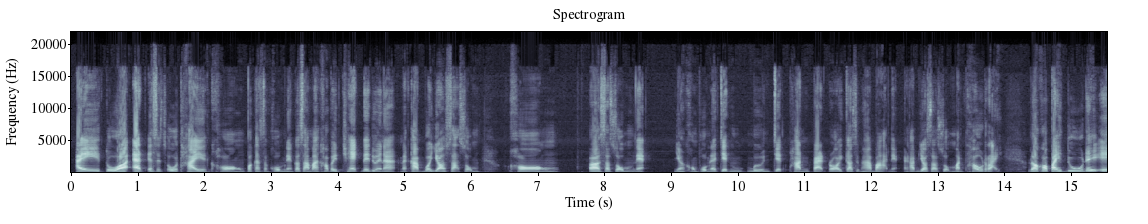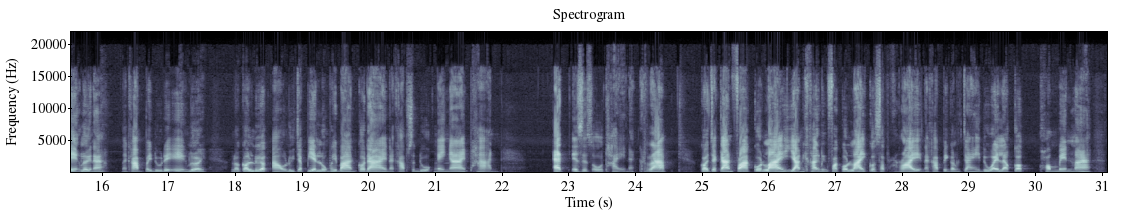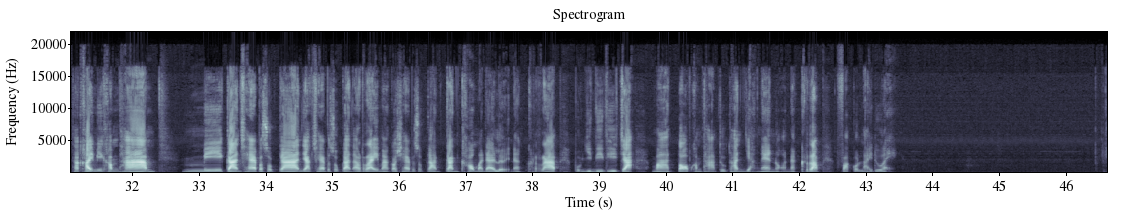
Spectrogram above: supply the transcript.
ไอตัว ad SSO ไทยของประกันสังคมเนี่ย ก็สามารถเข้าไปเช็คได้ด้วยนะนะครับ ว่ายอดสะสมของอสะสมเนี่ย อย่างของผมเนี่ยเจ็ดหมื่นเจ็ดพันแปดร้อยเก้าสิบห้าบาทเนี่ยนะครับ ยอดสะสมมันเท่าไหร่ เราก็ไปดูได้เองเลยนะนะครับ ไปดูได้เองเลย แล้วก็เลือกเอาหรือจะเปลี่ยนโรงพยาบาลก็ได้นะครับ สะดวกง่ายๆผ่าน @sso ไทยนะครับก่อนจากการฝากกดไลค์ย้ำอีกครั้งหนึ่งฝากกดไลค์กด subscribe นะครับ เป็นกำลังใจให้ด้วยแล้วก็ คอมเมนต์มา ถ้าใครมีคำถาม มีการแชร์ประสบการณ์ อยากแชร์ประสบการณ์อะไรมาก็แชร์ประสบการณ์กันเข้ามาได้เลยนะครับ ผมยินดีที่จะมาตอบคำถามทุกท่านอย่างแน่นอนนะครับ ฝากกดไลค์ด้วย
